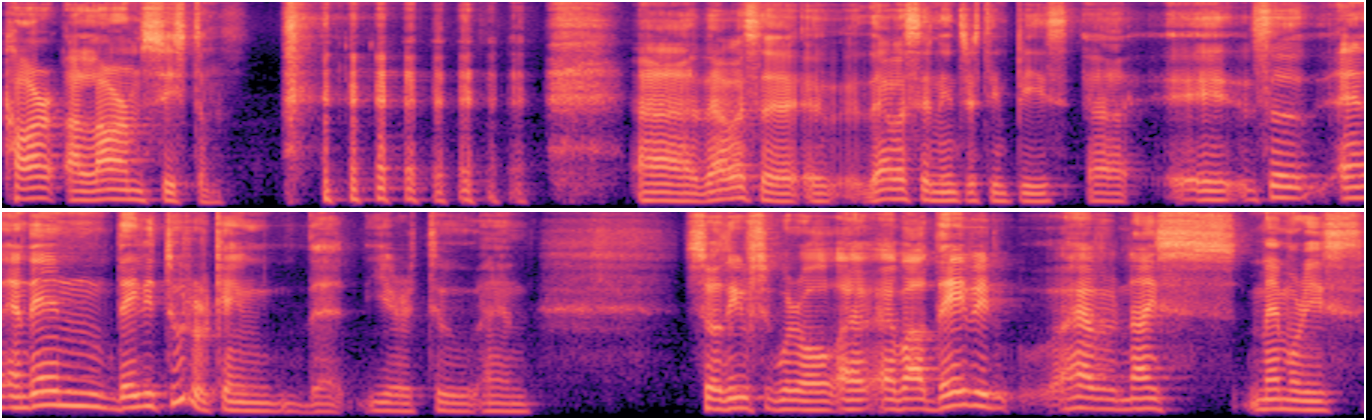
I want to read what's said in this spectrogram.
car alarm system. Uh, that was a, a, that was an interesting piece. Uh, uh, so and, and then David Tudor came that year too, and so these were all uh, about David. I have nice memories,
